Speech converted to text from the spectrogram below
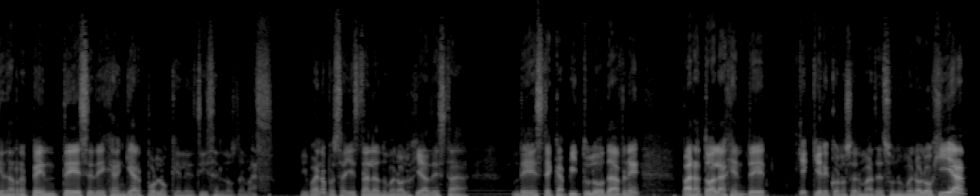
que de repente se dejan guiar por lo que les dicen los demás. Y bueno, pues ahí están las numerologías de, esta, de este capítulo, Dafne, para toda la gente que quiere conocer más de su numerología.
